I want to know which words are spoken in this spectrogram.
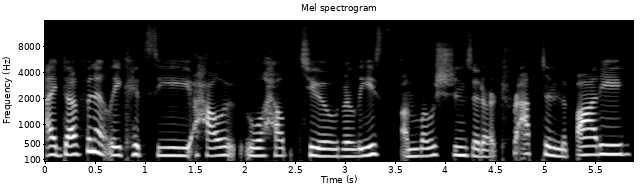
I definitely could see how it will help to release emotions that are trapped in the body.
